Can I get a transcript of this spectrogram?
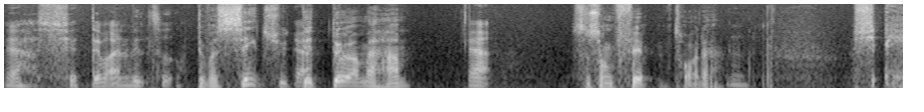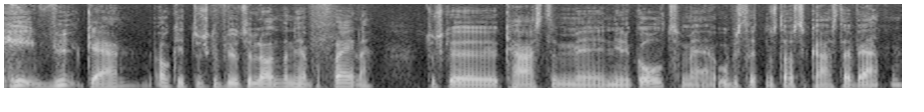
Ja, shit, det var en vild tid. Det var sindssygt. Ja. Det dør med ham. Ja. Sæson 5, tror jeg det er. Mm. Helt vildt gerne. Okay, du skal flyve til London her på fredag. Du skal caste med Nina Gold, som er ubestridt den største caster i verden.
